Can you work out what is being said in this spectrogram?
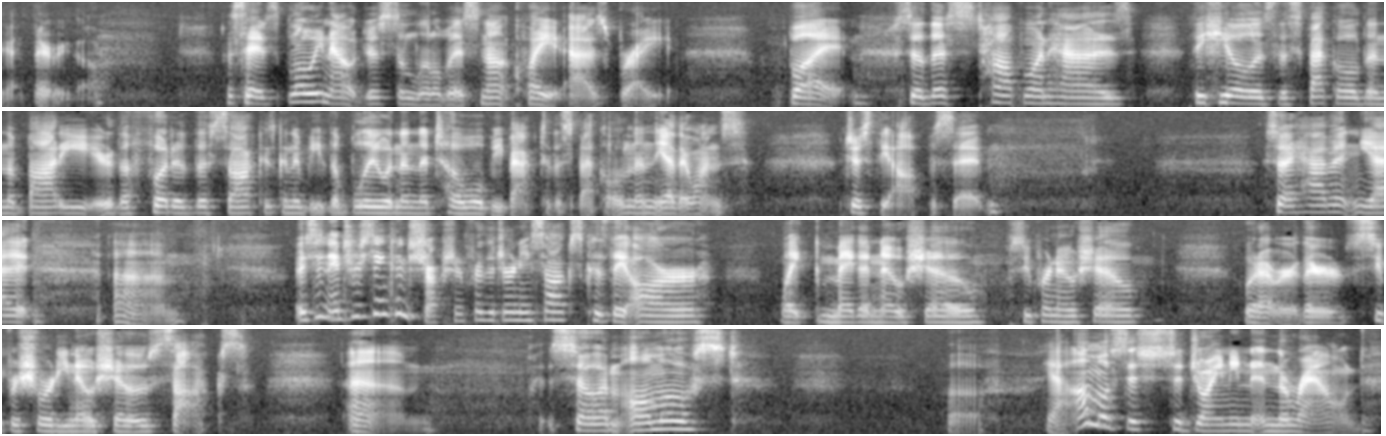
Yeah, there we go. I say it's blowing out just a little bit. It's not quite as bright. But, so this top one has, the heel is the speckled and the body or the foot of the sock is going to be the blue and then the toe will be back to the speckle. And then the other one's just the opposite. So I haven't yet, um, it's an interesting construction for the Journey socks because they are like mega no-show, super no-show. whatever. They're super shorty no-show socks. Um, so I'm almost, well, yeah, almost just to joining in the round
